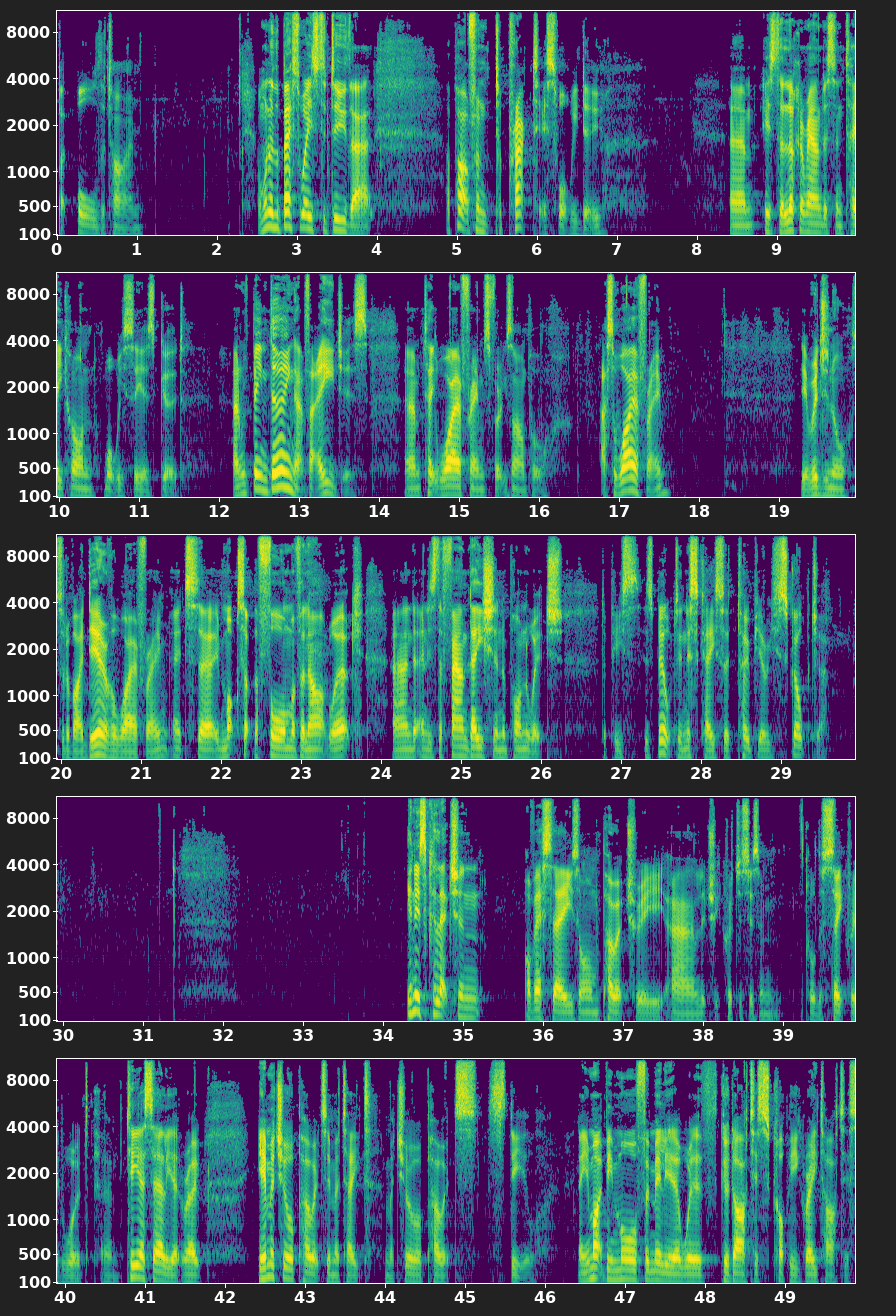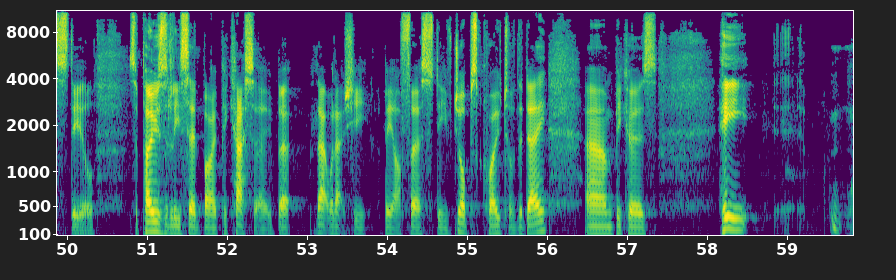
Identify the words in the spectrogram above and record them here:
but all the time. And one of the best ways to do that, apart from to practice what we do, um, is to look around us and take on what we see as good. And we've been doing that for ages. Um, take wireframes, for example. That's a wireframe. The original sort of idea of a wireframe. It's, uh, it mocks up the form of an artwork and, and is the foundation upon which the piece is built, in this case, a topiary sculpture. In his collection of essays on poetry and literary criticism called The Sacred Wood, um, T.S. Eliot wrote, Immature poets imitate, mature poets steal. Now, you might be more familiar with good artists copy, great artists steal, supposedly said by Picasso, but that would actually be our first Steve Jobs quote of the day, um, because he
